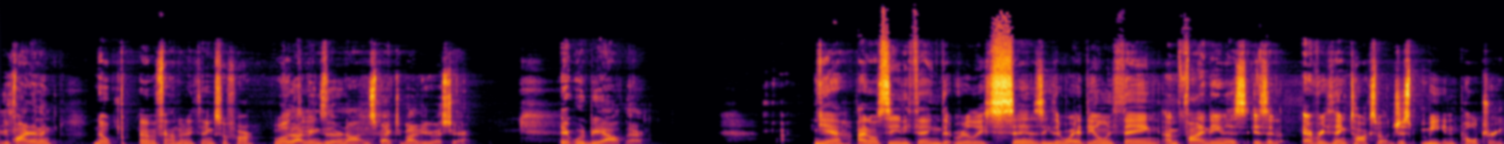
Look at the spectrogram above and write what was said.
Did you find anything? Nope, I haven't found anything so far. Well, So that means they're not inspected by the USDA. It would be out there. Yeah, I don't see anything that really says either way. The only thing I'm finding is is that everything talks about just meat and poultry.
